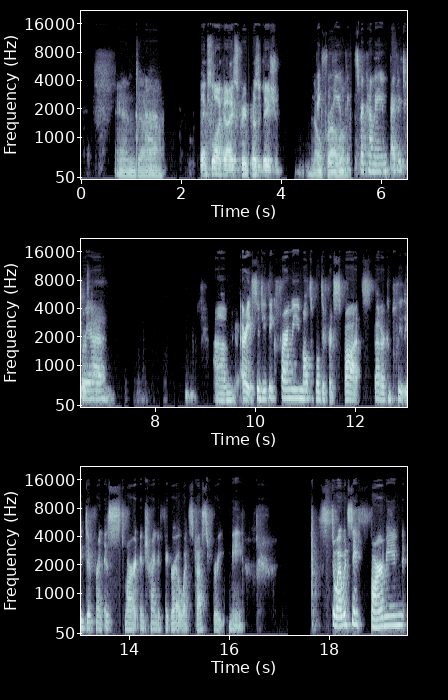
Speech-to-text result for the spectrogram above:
and uh, thanks a lot, guys. Great presentation. No Thanks, problem. Liam. Thanks for coming. Bye, Victoria. Um, all right. So, do you think farming multiple different spots that are completely different is smart in trying to figure out what's best for me? So, I would say farming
